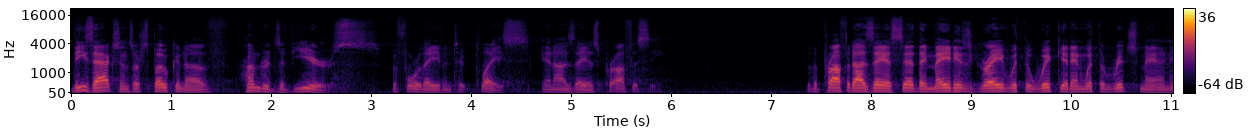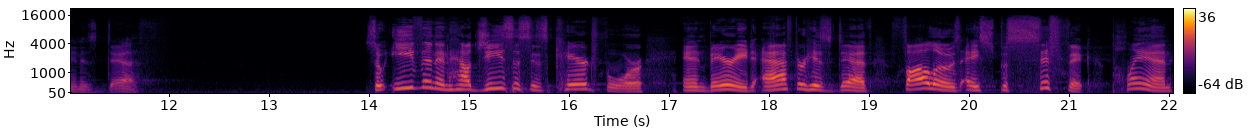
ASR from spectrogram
these actions are spoken of hundreds of years before they even took place in Isaiah's prophecy. The prophet Isaiah said, They made his grave with the wicked and with the rich man in his death. So, even in how Jesus is cared for and buried after his death follows a specific plan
